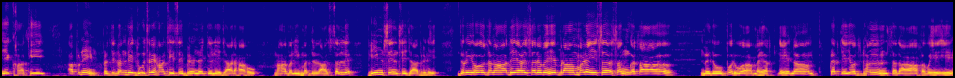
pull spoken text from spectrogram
एक हाथी अपने प्रतिद्वंदी दूसरे हाथी से भिड़ने के लिए जा रहा हो। महाबली मद्रराज शल्य भीमसेन से जा भिड़े। दुर्योधनादय सर्वे ब्राह्मण संगता। मृदु पूर्व मयत्न प्रत्ययोध्वन सदा हवे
